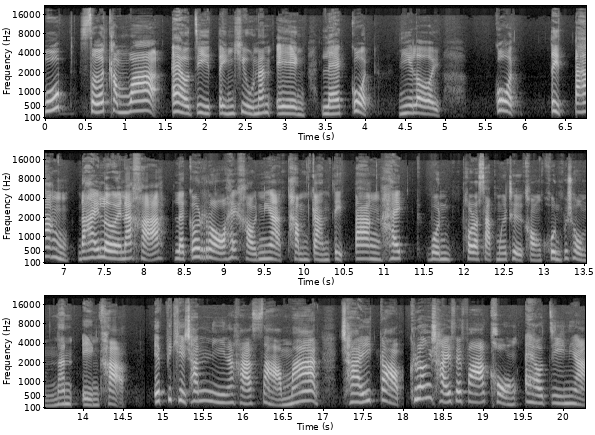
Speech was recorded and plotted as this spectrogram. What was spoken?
ปุ๊บเซิร์ชคำว่า LG ThinkQ นั่นเอง และกดนี่เลย กด ติดตั้งได้เลยนะคะ แล้วก็รอให้เขาเนี่ยทำการติดตั้งให้บนโทรศัพท์มือถือของคุณผู้ชมนั่นเองค่ะแอปพลิเคชันนี้นะคะสามารถใช้กับเครื่องใช้ไฟฟ้าของ LG เนี่ย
